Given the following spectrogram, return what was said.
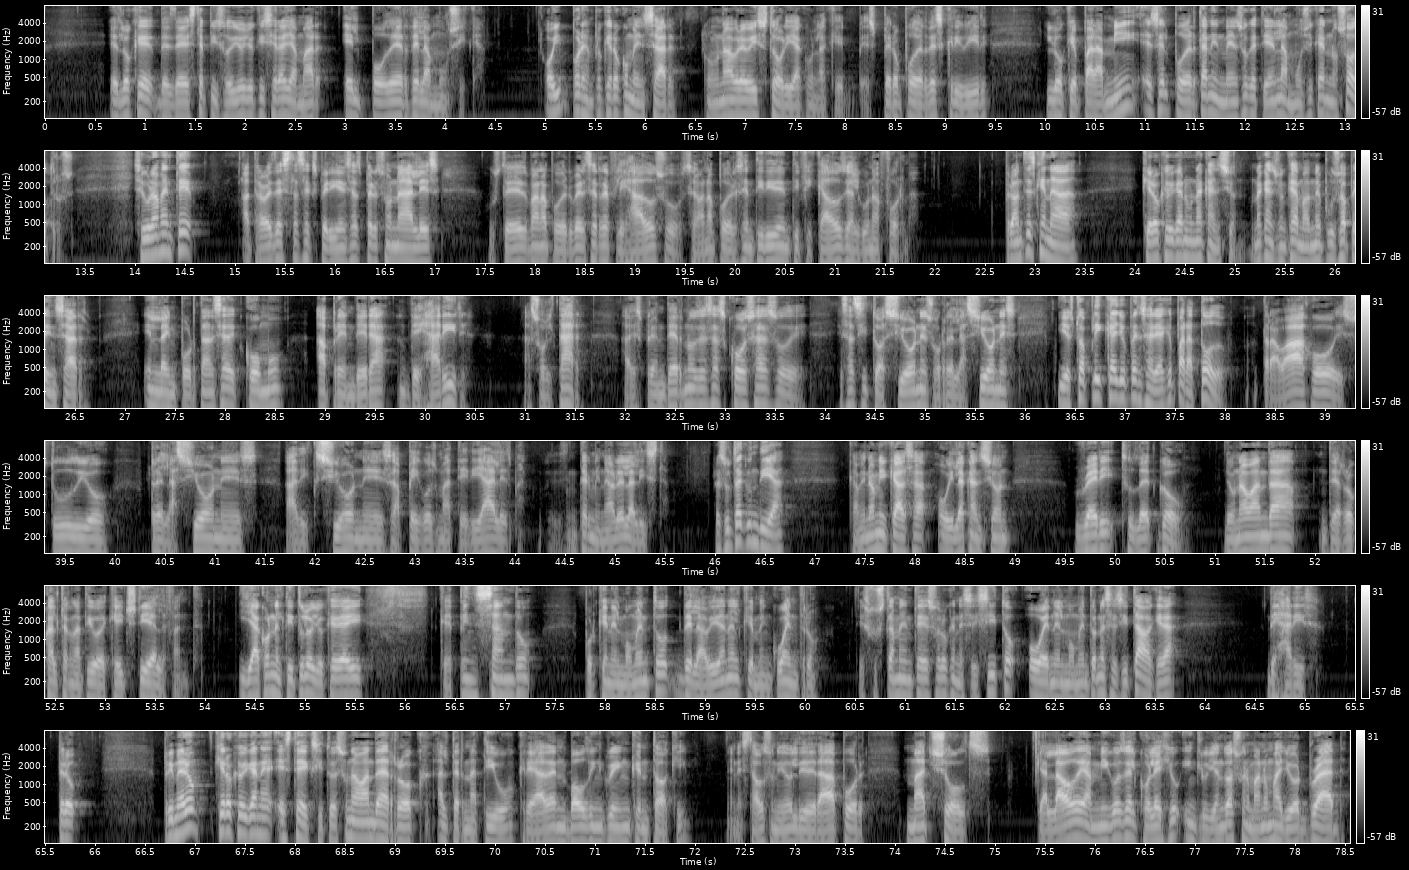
es lo que desde este episodio yo quisiera llamar el poder de la música. Hoy, por ejemplo, quiero comenzar con una breve historia con la que espero poder describir lo que para mí es el poder tan inmenso que tiene la música en nosotros. Seguramente a través de estas experiencias personales ustedes van a poder verse reflejados o se van a poder sentir identificados de alguna forma. Pero antes que nada, quiero que oigan una canción, una canción que además me puso a pensar en la importancia de cómo aprender a dejar ir, a soltar, a desprendernos de esas cosas o de esas situaciones o relaciones. Y esto aplica yo pensaría que para todo, trabajo, estudio, relaciones, adicciones, apegos materiales, es interminable la lista. Resulta que un día, camino a mi casa, oí la canción Ready to Let Go, de una banda de rock alternativo de Cage the Elephant. Y ya con el título yo quedé ahí, quedé pensando, porque en el momento de la vida en el que me encuentro, es justamente eso lo que necesito, o en el momento necesitaba, que era dejar ir. Pero Primero, quiero que oigan este éxito. Es una banda de rock alternativo creada en Bowling Green, Kentucky, en Estados Unidos, liderada por Matt Schultz, que al lado de amigos del colegio, incluyendo a su hermano mayor Brad,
